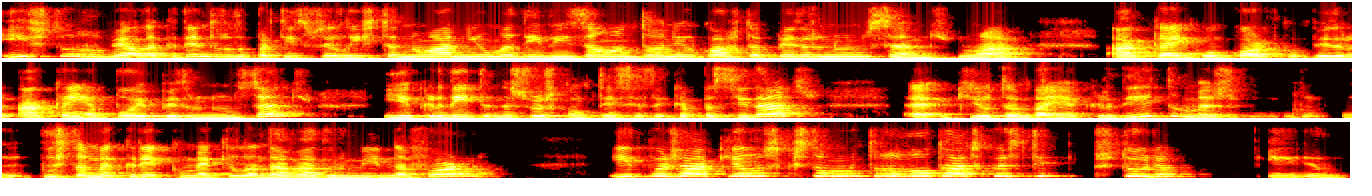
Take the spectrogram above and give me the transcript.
isto revela que dentro do Partido Socialista não há nenhuma divisão António Costa-Pedro Nuno Santos, não há. Há quem concorde com Pedro, há quem apoie Pedro Nuno Santos e acredita nas suas competências e capacidades, uh, que eu também acredito, mas custa-me a crer como é que ele andava a dormir na forma, e depois há aqueles que estão muito revoltados com esse tipo de postura, e,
